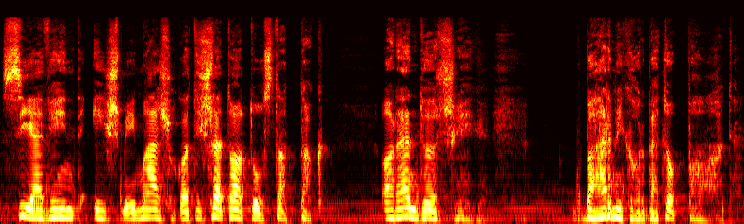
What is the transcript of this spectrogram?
Szievént és még másokat is letartóztattak. A rendőrség bármikor betoppanhat.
